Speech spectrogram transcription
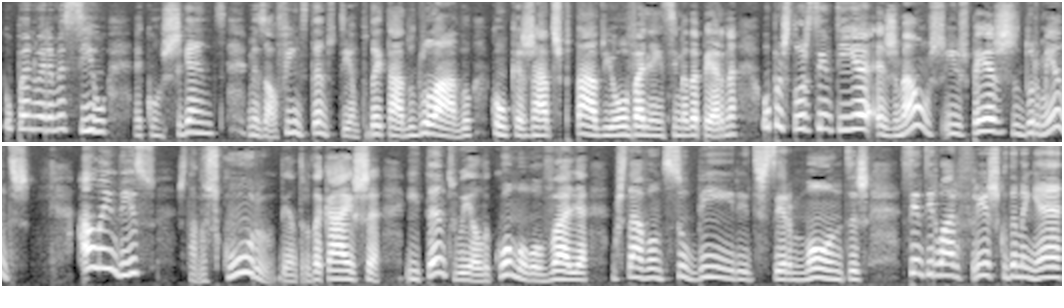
O pano era macio, aconchegante, mas ao fim de tanto tempo deitado de lado, com o cajado espetado e a ovelha em cima da perna, o pastor sentia as mãos e os pés dormentes. Além disso, estava escuro dentro da caixa e tanto ele como a ovelha gostavam de subir e descer montes, sentir o ar fresco da manhã,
